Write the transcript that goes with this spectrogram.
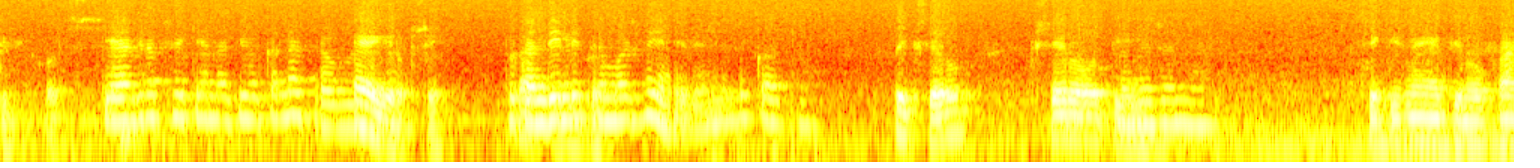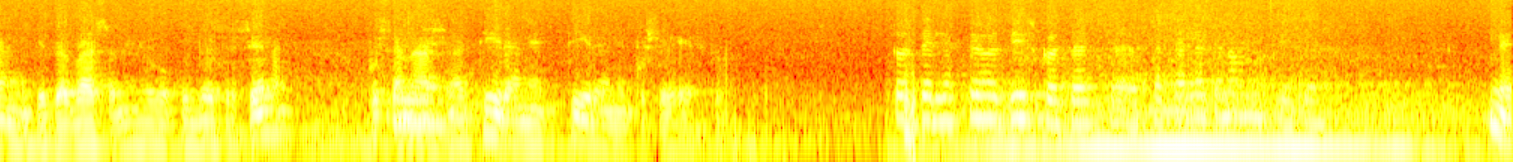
Δυστυχώς. Και έγραψε και ένα-δύο καλά τραγούδια. Έγραψε. Το Κάτι καντήλι δικό. κρεμοσβήνει, δεν είναι δικό του. Δεν ξέρω. Ξέρω ότι Νομίζω ναι. ξεκινάει από την οφάνη και τα βάσανε λίγο κοντά σε σένα που σαν Ναι. να τύρανε, τύρανε που σου έφτω. Το τελευταίο δίσκο σας ε, θα θέλατε να μου πείτε; Ναι,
